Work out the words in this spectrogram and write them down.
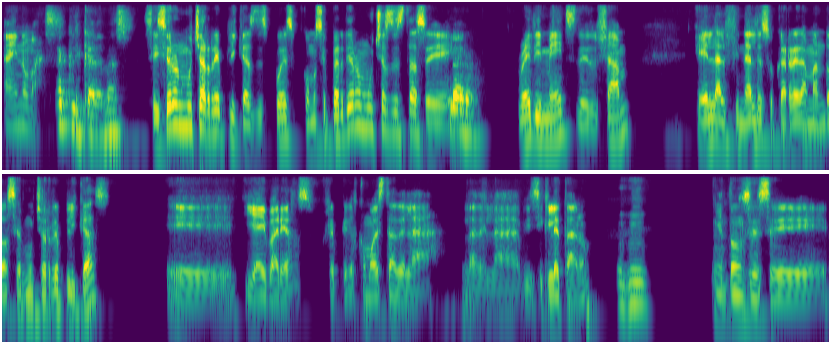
Ahí nomás. Réplica, además. Se hicieron muchas réplicas después, como se perdieron muchas de estas eh, Claro. ready-mades de Duchamp, él al final de su carrera mandó a hacer muchas réplicas eh, y hay varias réplicas como esta de la, la de la bicicleta, ¿no? Entonces, eh,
